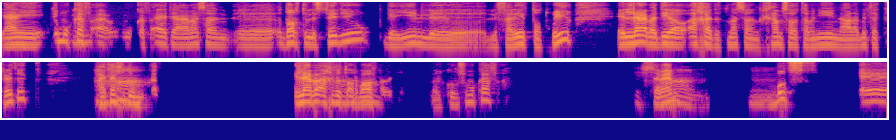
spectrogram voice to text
يعني دي مكافأة مكافآت يعني مثلا آه، إدارة الاستوديو جايين ل- لفريق التطوير اللعبة دي لو أخدت مثلا 85 على Metacritic هتاخدوا أها. مكافأة اللعبة أخدت أها. 84 مالكمش مكافأة يا تمام. سلام. مم. بص آه،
